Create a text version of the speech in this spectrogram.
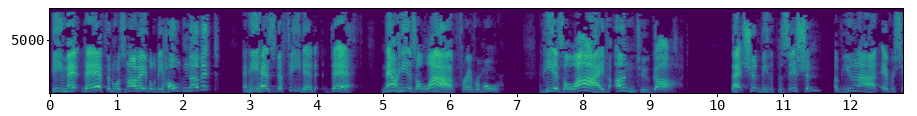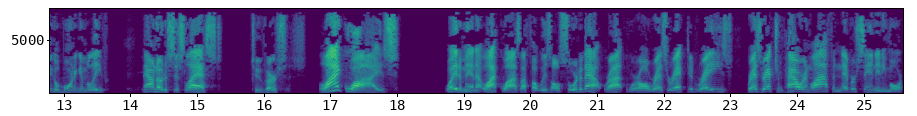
He met death and was not able to be holden of it, and he has defeated death. Now he is alive forevermore. And he is alive unto God. That should be the position of you and I every single born again believer. Now notice this last two verses. Likewise, wait a minute, likewise, I thought we was all sorted out, right? We're all resurrected, raised, resurrection power and life and never sin anymore.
